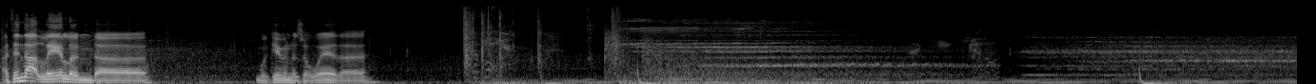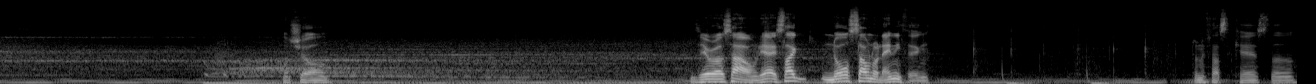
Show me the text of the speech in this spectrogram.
I think that Leland, uh, were giving us away there. Not sure. Zero sound. Yeah, it's like no sound on anything. Don't know if that's the case though.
